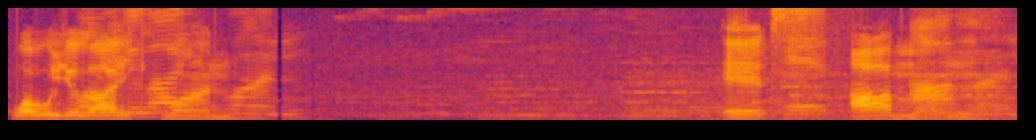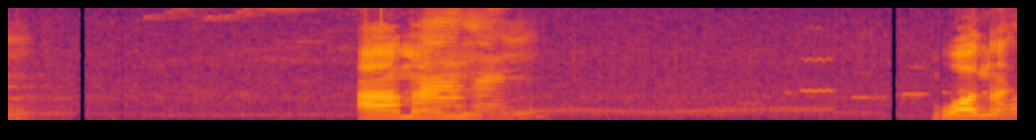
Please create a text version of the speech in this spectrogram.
What would you like? One. It's almond. Almond. Walnut.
